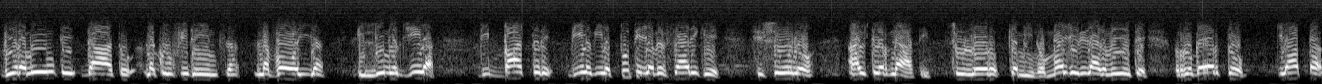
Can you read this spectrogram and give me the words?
veramente dato la confidenza, la voglia e l'energia di battere via via tutti gli avversari che si sono alternati sul loro cammino. Maglia ridare, vedete, Roberto Chiappa,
